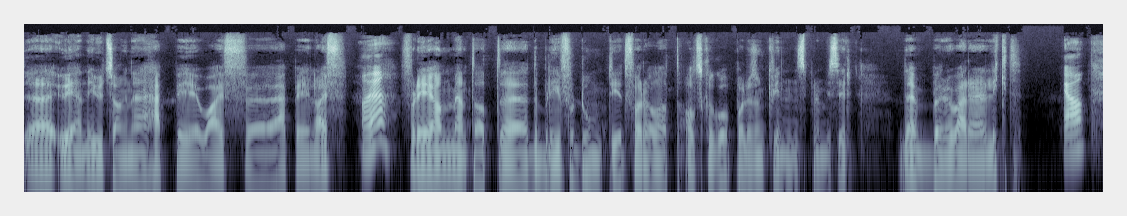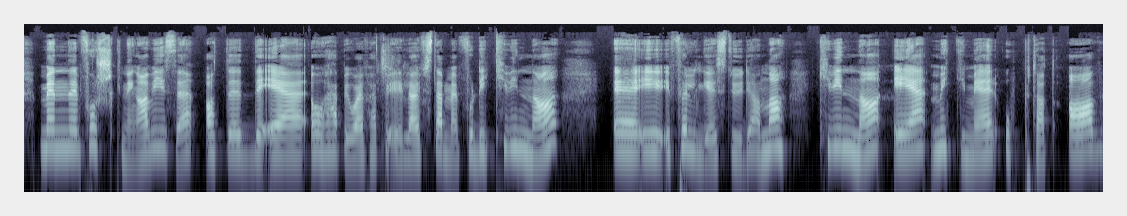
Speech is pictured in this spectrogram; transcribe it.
eh, uenig i utsagnet 'happy wife, eh, happy life'. Oh, ja. Fordi han mente at eh, det blir for dumt i et forhold at alt skal gå på liksom, kvinnens premisser. Det bør jo være likt. Ja, men forskninga viser at det er Og Happy Wife, Happy Life stemmer, fordi kvinner, eh, ifølge studiene, da, kvinner er mye mer opptatt av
